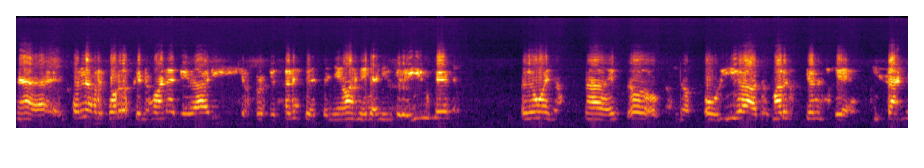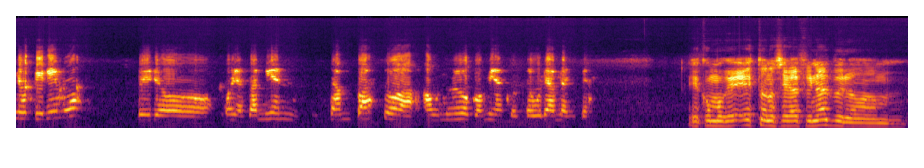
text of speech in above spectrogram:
nada, son los recuerdos que nos van a quedar y los profesores que enseñaban eran increíbles. Pero bueno, nada, esto nos obliga a tomar decisiones que quizás no queremos, pero bueno, también dan paso a, a un nuevo comienzo seguramente. es como que esto no será el final, pero mm,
